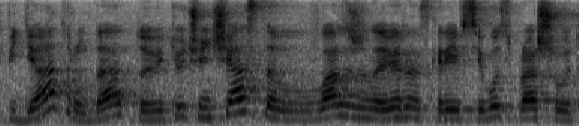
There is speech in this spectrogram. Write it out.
к педиатру, да, то ведь очень часто вас же, наверное, скорее всего спрашивают,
